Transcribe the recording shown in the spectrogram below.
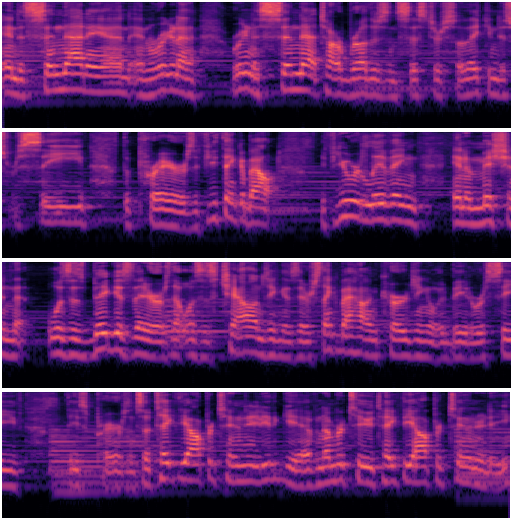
and to send that in and we're gonna we're gonna send that to our brothers and sisters so they can just receive the prayers if you think about if you were living in a mission that was as big as theirs that was as challenging as theirs think about how encouraging it would be to receive these prayers. And so take the opportunity to give. Number two take the opportunity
